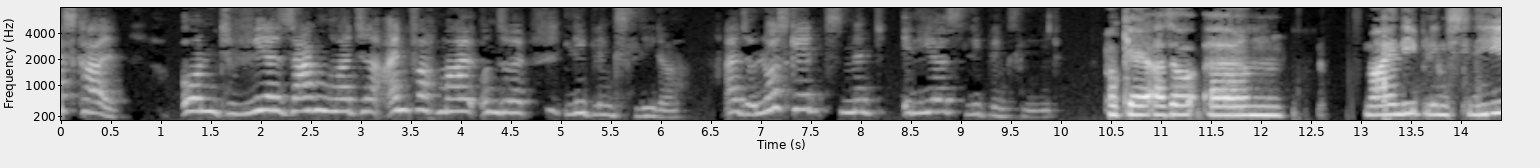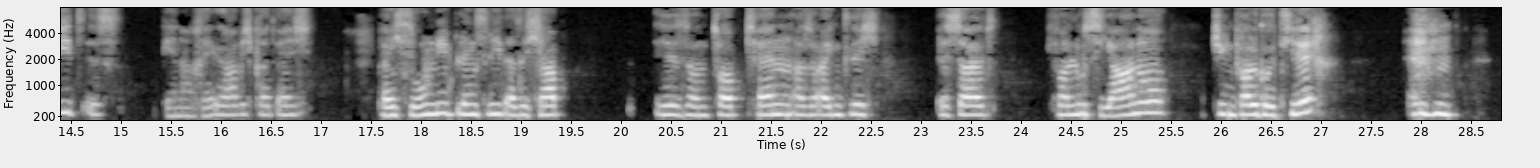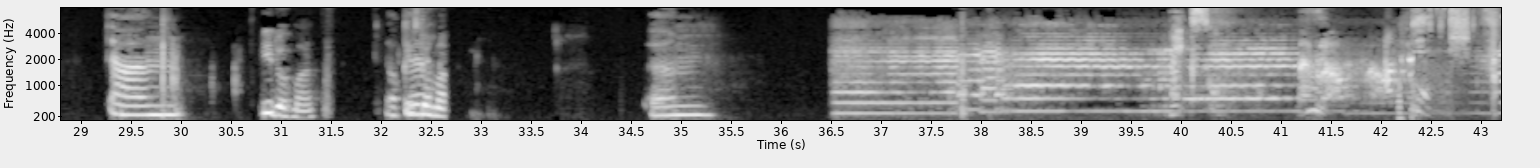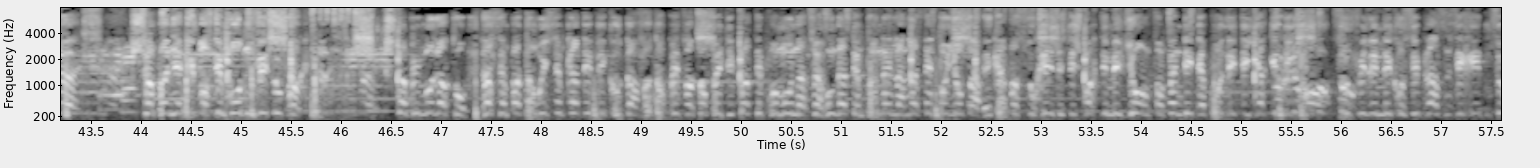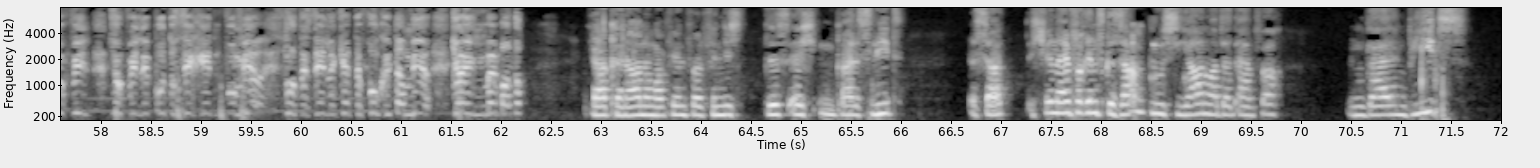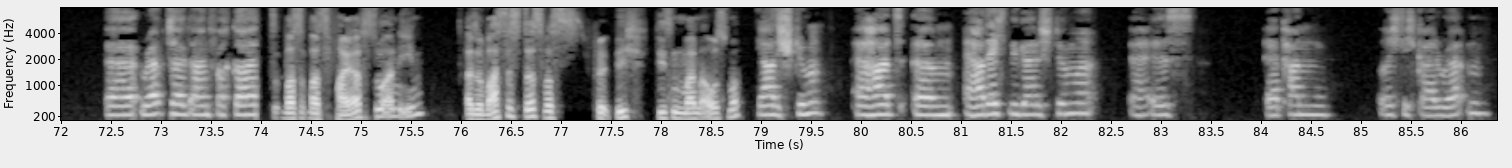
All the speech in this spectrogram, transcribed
Pascal. Und wir sagen heute einfach mal unsere Lieblingslieder. Also los geht's mit Elias Lieblingslied. Okay, also ähm, mein Lieblingslied ist generell habe ich gerade eigentlich gar so ein Lieblingslied. Also ich habe hier so ein Top 10. Also eigentlich ist halt von Luciano, Jean-Paul Gaultier. Dann Spiel doch mal. okay. Spiel's doch mal. Ähm, Fleisch, Champagner gibt auf dem Boden viel Tobak. Stabil Mulato, lass ein paar Tau, ich im KDW da. Verdoppelt, verdoppelt die Platte pro Monat. 200 im Tunnel, dann lass den Toyota. Egal was du redest, ich mach die Millionen. Von Fendi, der Pulli, die Jacke, die. So viele Negros, sie blasen, sie ja, keine Ahnung, auf jeden Fall finde ich das echt ein geiles Lied. Es hat, ich finde einfach insgesamt, Luciano hat halt einfach einen geilen Beat. Äh, rappt halt einfach geil. was, was feierst du an ihm? Also was ist das, was für dich diesen Mann ausmacht? Ja, die Stimme. Er hat, ähm, er hat echt eine geile Stimme. Er ist, er kann richtig geil rappen.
